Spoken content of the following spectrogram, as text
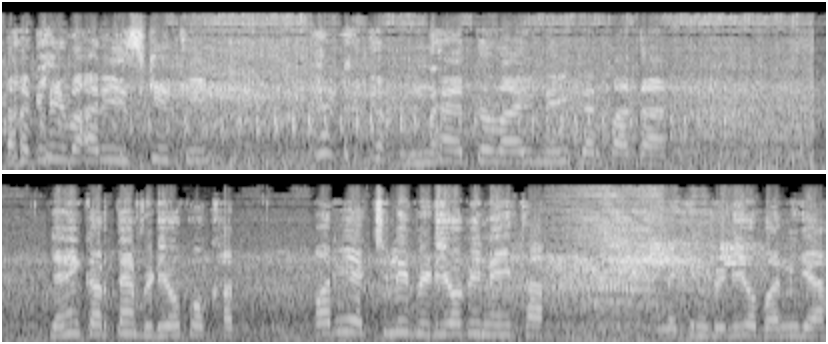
अगली बारी इसकी थी। मैं तो भाई नहीं कर पाता। यहीं करते हैं वीडियो को खत्म। और ये एक्चुअली वीडियो भी नहीं था लेकिन वीडियो बन गया।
